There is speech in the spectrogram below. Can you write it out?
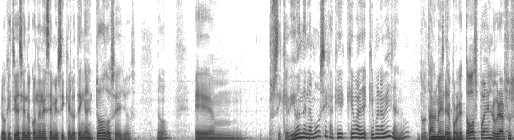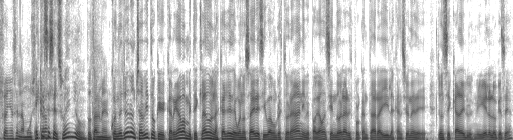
lo que estoy haciendo con NS Music, que lo tengan todos ellos, ¿no? Em, pues sí, que vivan de la música, qué, qué, qué maravilla, ¿no? Totalmente, porque todos pueden lograr sus sueños en la música. Es que ese es el sueño. Totalmente. Cuando yo era un chavito que cargaba mi teclado en las calles de Buenos Aires, iba a un restaurante y me pagaban 100 dólares por cantar ahí las canciones de John Secada y Luis Miguel o lo que sea,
